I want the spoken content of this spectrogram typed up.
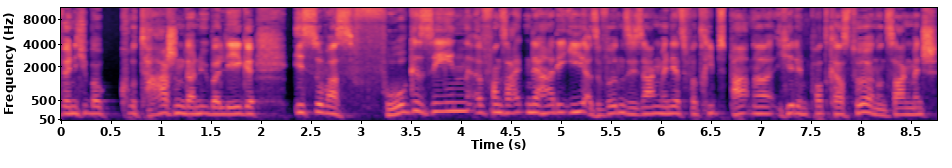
wenn ich über Courtagen dann überlege, ist sowas vorgesehen äh, von Seiten der HDI? Also würden Sie sagen, wenn jetzt Vertriebspartner hier den Podcast hören und sagen, Mensch,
